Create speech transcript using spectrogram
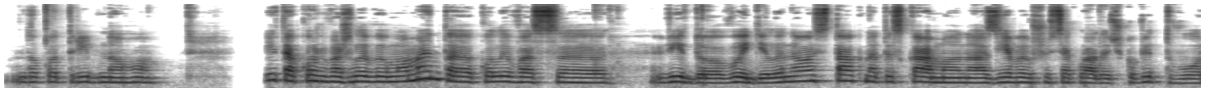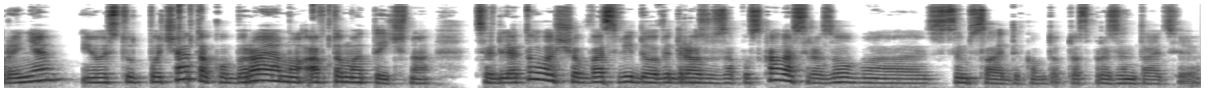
до потрібного. І також важливий момент, е, коли у вас е, відео виділене ось так, натискаємо на з'явившуся кладочку відтворення. І ось тут початок обираємо автоматично. Це для того, щоб у вас відео відразу запускалось разом е, з цим слайдиком, тобто з презентацією.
